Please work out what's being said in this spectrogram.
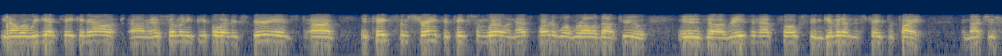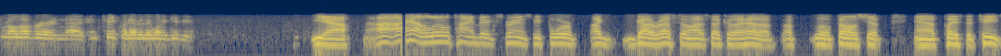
You know, when we get taken out, um, as so many people have experienced, uh, it takes some strength. It takes some will, and that's part of what we're all about too is uh, raising up folks and giving them the strength to fight, and not just roll over and uh, and take whatever they want to give you. Yeah, I, I had a little tiny bit experience before I got arrested and all that stuff because I had a, a little fellowship and a place to teach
